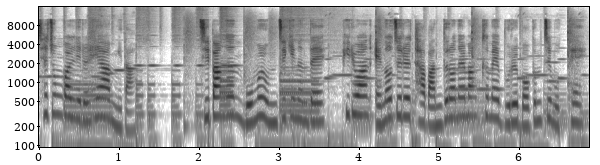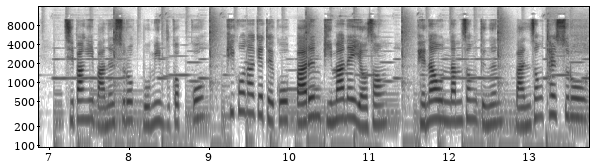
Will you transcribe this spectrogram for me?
체중 관리를 해야 합니다. 지방은 몸을 움직이는데 필요한 에너지를 다 만들어낼 만큼의 물을 머금지 못해 지방이 많을수록 몸이 무겁고 피곤하게 되고 마른 비만의 여성, 배 나온 남성 등은 만성 탈수로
